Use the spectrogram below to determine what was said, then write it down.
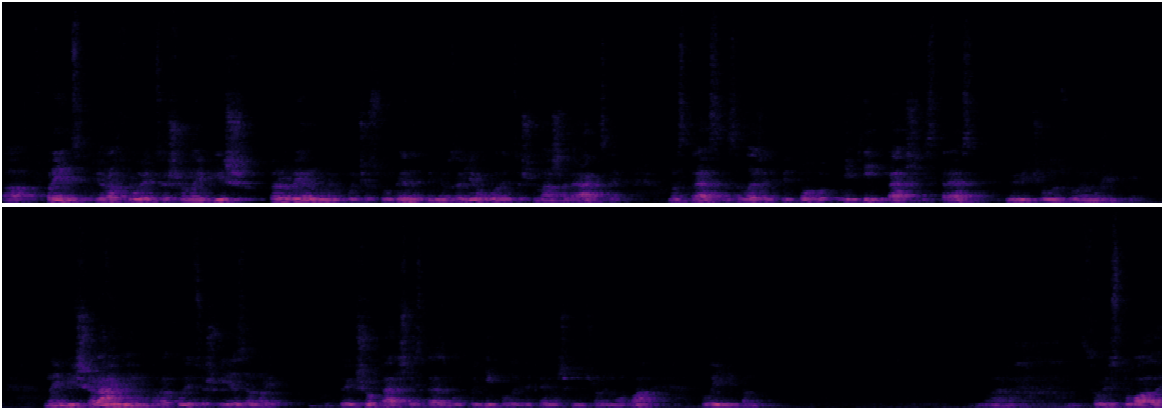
В принципі, рахується, що найбільш первинною по часу виникнення взагалі говориться, що наша реакція на стрес залежить від того, який перший стрес ми відчули в своєму житті. Найбільш раннім рахується, що є замри. Тобто, якщо перший стрес був тоді, коли дитина ще нічого не могла, коли її там е, сугестували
